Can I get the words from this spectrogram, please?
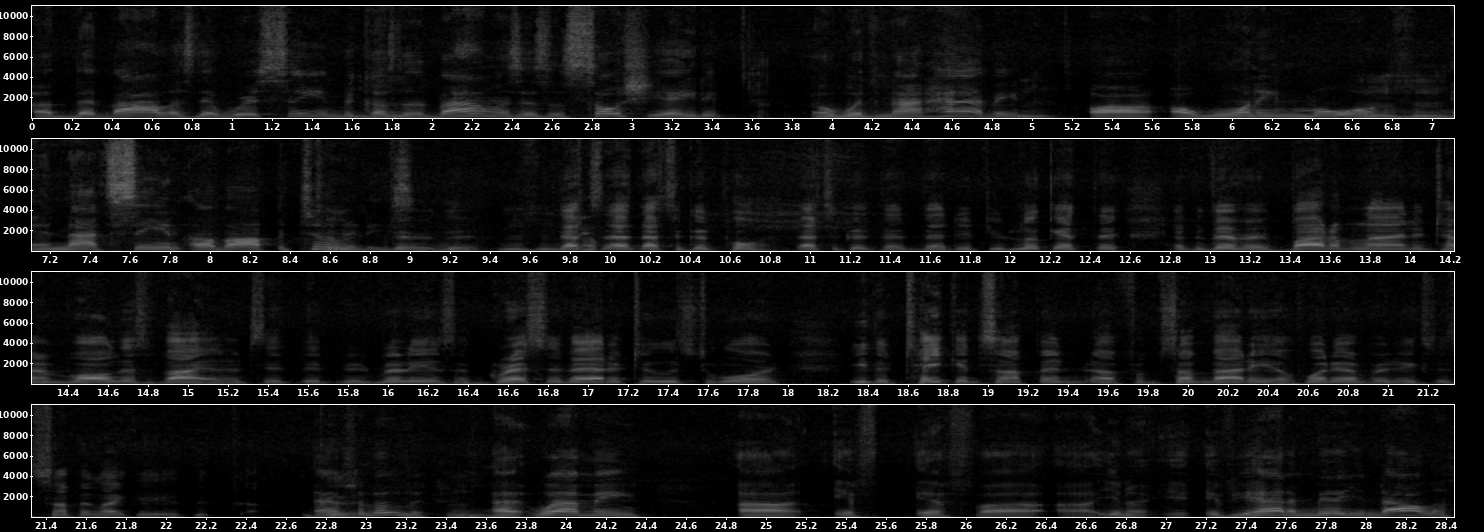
uh, the violence that we're seeing because the violence is associated uh, with not having or, or wanting more and not seeing other opportunities. Very good. That's that, that's a good point. That's a good that, that if you look at the at the very, very bottom line in terms of all this violence, it, it, it really is aggressive attitudes toward either taking something uh, from somebody or whatever it is. It's something like it, it- good. Absolutely. Uh, well, I mean, uh, if if uh, uh, you know i- if you had a million dollars,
